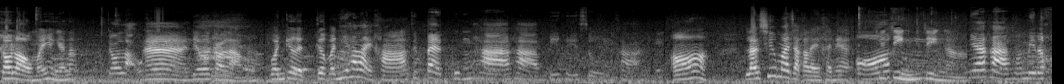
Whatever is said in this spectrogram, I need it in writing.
เกาเหลาไหมอย่างนั้นอะเกาเหลาอ่าเรียกว่าเกาเหลา วันเกิดเกิดวันที่เท่าไหร่คะ 18 กุมภาค่ะ ปี40ค่ะ อ๋อ แล้วชื่อมาจากอะไรคะเนี่ยอ๋อ ที่จริงที่จริงอะ เนี่ยค่ะ มันมีละค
